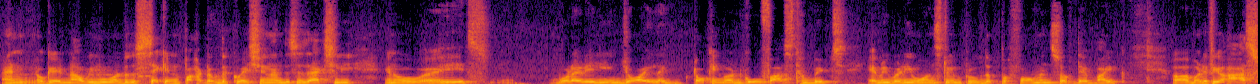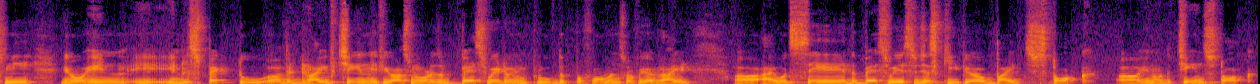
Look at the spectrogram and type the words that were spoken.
And okay now we move on to the second part of the question and this is actually you know uh, it's what I really enjoy, like talking about go fast bits. Everybody wants to improve the performance of their bike. Uh, but if you ask me, you know, in in respect to uh, the drive chain, if you ask me what is the best way to improve the performance of your ride, uh, I would say the best way is to just keep your bike stock, uh, you know, the chain stock.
